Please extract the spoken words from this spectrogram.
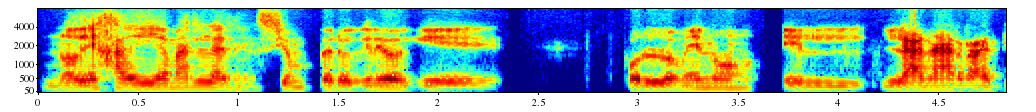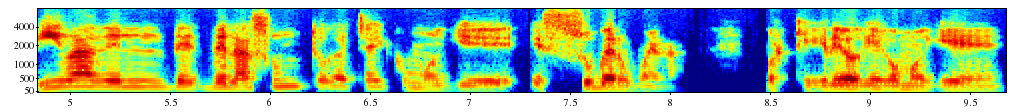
no deja de llamar la atención, pero creo que por lo menos el, la narrativa del, del asunto, ¿cachai? Como que es súper buena, porque creo que como que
